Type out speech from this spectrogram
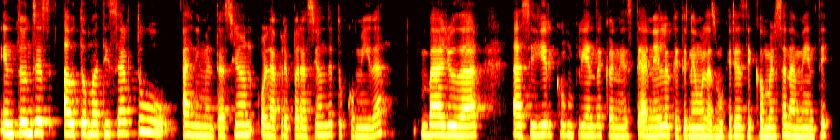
Entonces, automatizar tu alimentación o la preparación de tu comida va a ayudar a seguir cumpliendo con este anhelo que tenemos las mujeres de comer sanamente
